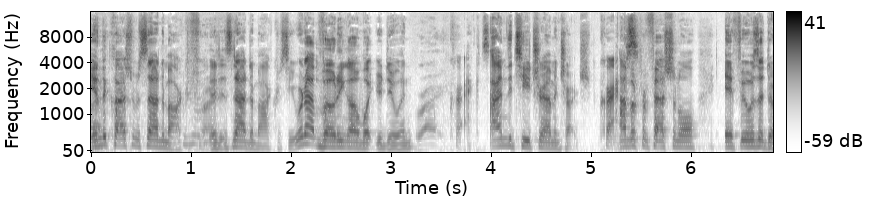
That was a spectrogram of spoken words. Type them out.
In the classroom, it's not a democracy. Mm-hmm. It's not a democracy. We're not voting on what you're doing. Right. Correct. I'm the teacher. I'm in charge. Correct. I'm a professional. If it was a d-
